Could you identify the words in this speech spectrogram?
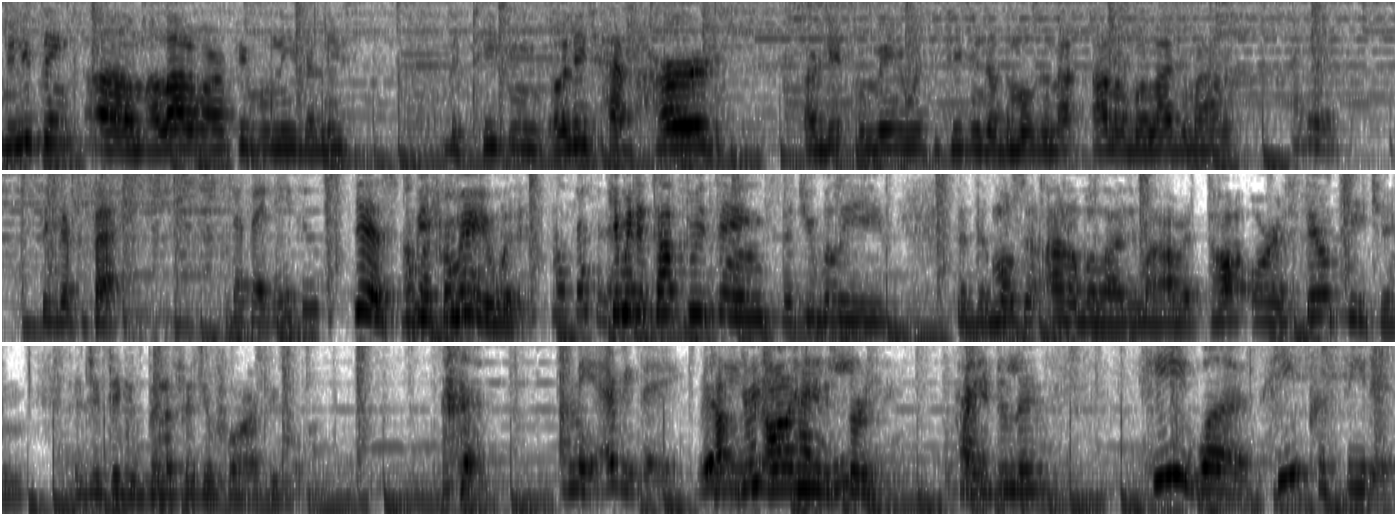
do you think um, a lot of our people need at least the teaching, or at least have heard or get familiar with the teachings of the most Honorable Elijah Muhammad? I do. I think that's a fact. That they need to? Yes, to Oh, be familiar definitely. with it. Most definitely. Give me the top three things that you believe that the most honorable Elijah Muhammad taught or is still teaching that you think is beneficial for our people. I mean, everything. Really. Top, give me all I need is three. how How you live? He was, he preceded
